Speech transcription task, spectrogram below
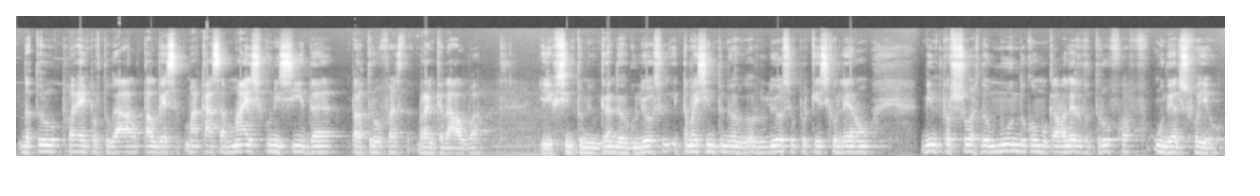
da trufa em Portugal, talvez uma casa mais conhecida para trufas, Branca d'Alba. E sinto-me um grande orgulhoso e também sinto-me orgulhoso porque escolheram 20 pessoas do mundo como cavaleiro da trufa, um deles foi eu.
